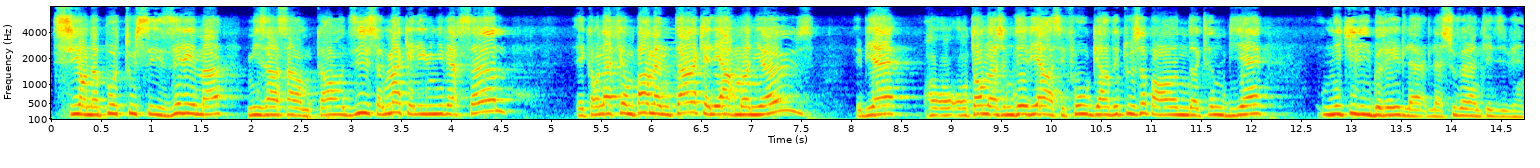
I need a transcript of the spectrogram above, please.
Si on n'a pas tous ces éléments mis ensemble, quand on dit seulement qu'elle est universelle, et qu'on n'affirme pas en même temps qu'elle est harmonieuse, eh bien, on, tombe dans une déviance. Il faut garder tout ça pour avoir une doctrine bien équilibrée de la, souveraineté divine.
